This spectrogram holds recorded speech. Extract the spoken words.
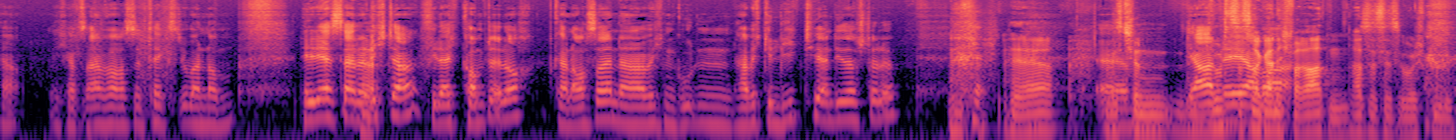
ja. Ich habe es einfach aus dem Text übernommen. Nee, der ist leider ja. nicht da. Vielleicht kommt er doch. Kann auch sein. Dann habe ich einen guten, habe ich geleakt hier an dieser Stelle. ja, ja. Du, ähm, schon, du ja, nee, es noch gar nicht verraten. Hast es jetzt überspielt.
